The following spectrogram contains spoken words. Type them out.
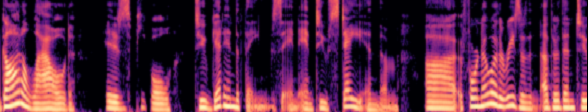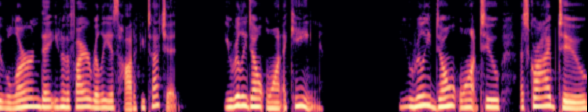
God allowed his people to get into things and, and to stay in them uh, for no other reason other than to learn that, you know, the fire really is hot if you touch it. You really don't want a king. You really don't want to ascribe to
